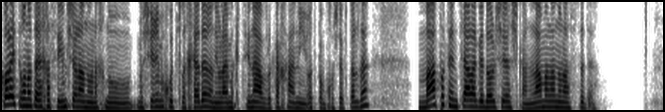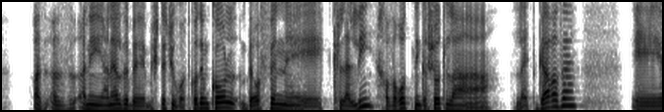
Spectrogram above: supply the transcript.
כל היתרונות היחסיים שלנו אנחנו משאירים מחוץ לחדר, אני אולי מקצינה, אבל ככה אני עוד פעם חושבת על זה. מה הפוטנציאל הגדול שיש כאן? למה לנו לעשות את זה? אז, אז אני אענה על זה בשתי תשובות. קודם כל, באופן אה, כללי, חברות ניגשות ל, לאתגר הזה, אה,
